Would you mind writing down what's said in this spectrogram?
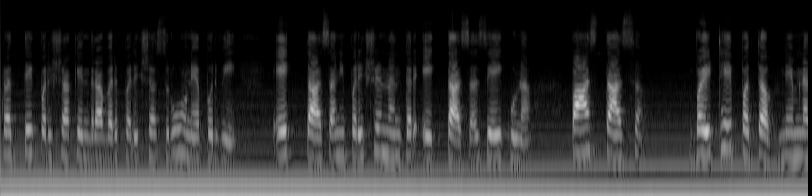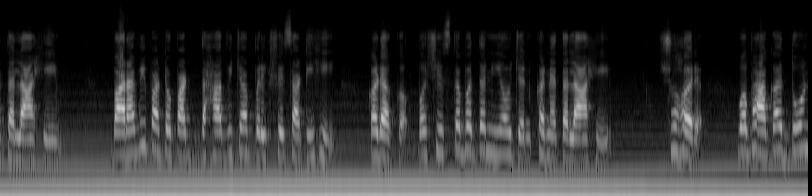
प्रत्येक परीक्षा केंद्रावर परीक्षा सुरू होण्यापूर्वी एक तास आणि परीक्षेनंतर एक तास असे एकूण पाच तास बैठे पथक नेमण्यात आलं आहे. बारावी पाठोपाठ दहावीच्या परीक्षेसाठीही कडक व शिस्तबद्ध नियोजन करण्यात आलं आहे. शहर व भागात दोन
